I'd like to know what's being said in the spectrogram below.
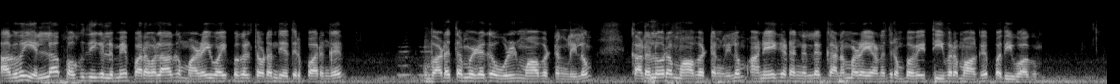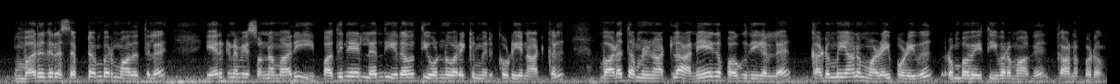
ஆகவே எல்லா பகுதிகளிலுமே பரவலாக மழை வாய்ப்புகள் தொடர்ந்து எதிர்பாருங்க. வட தமிழக உள் மாவட்டங்களிலும் கடலோர மாவட்டங்களிலும் அநேக இடங்களில் கனமழையானது ரொம்பவே தீவிரமாக பதிவாகும். வருகிற செப்டம்பர் மாதத்தில் ஏற்கனவே சொன்ன மாதிரி பதினேழுல இருந்து இருபத்தி ஒன்று வரைக்கும் இருக்கக்கூடிய நாட்கள் வட தமிழ்நாட்டில் அநேக பகுதிகளில் கடுமையான மழை பொழிவு ரொம்பவே தீவிரமாக காணப்படும்.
